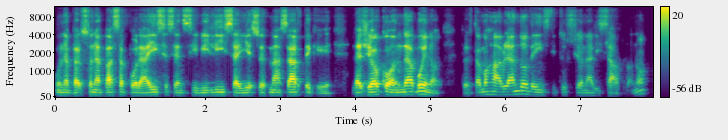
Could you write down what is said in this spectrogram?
Una persona pasa por ahí, se sensibiliza y eso es más arte que la Gioconda. Bueno, pero estamos hablando de institucionalizarlo, ¿no?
